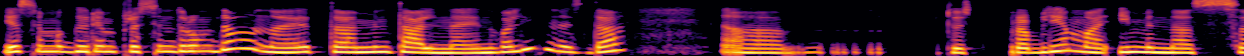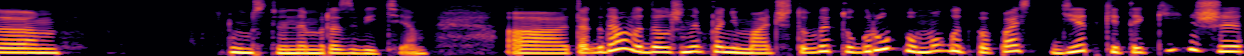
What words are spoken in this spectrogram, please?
Если мы говорим про синдром Дауна, это ментальная инвалидность, да, а, то есть проблема именно с умственным развитием, а, тогда вы должны понимать, что в эту группу могут попасть детки такие же,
